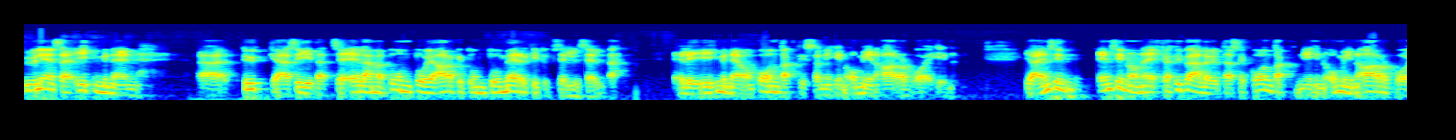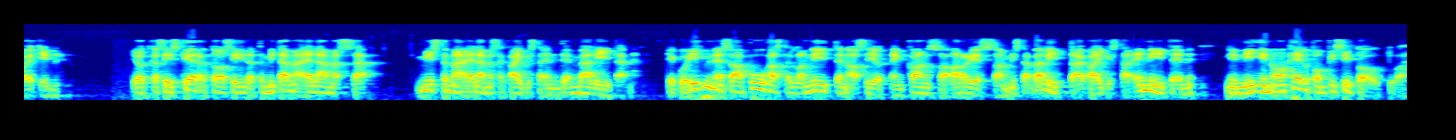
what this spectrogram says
yleensä ihminen tykkää siitä, että se elämä tuntuu ja arki tuntuu merkitykselliseltä. Eli ihminen on kontaktissa niihin omiin arvoihin. Ja ensin, ensin on ehkä hyvä löytää se kontakti niihin omiin arvoihin, jotka siis kertoo siitä, että mitä mä elämässä, mistä mä elämässä kaikista eniten välitän. Ja kun ihminen saa puuhastella niiden asioiden kanssa arjessaan, mistä välittää kaikista eniten, niin niihin on helpompi sitoutua.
